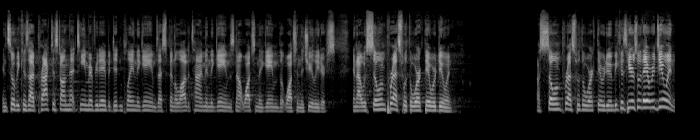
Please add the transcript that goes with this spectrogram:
And so, because I practiced on that team every day but didn't play in the games, I spent a lot of time in the games, not watching the game, but watching the cheerleaders. And I was so impressed with the work they were doing. I was so impressed with the work they were doing because here's what they were doing.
